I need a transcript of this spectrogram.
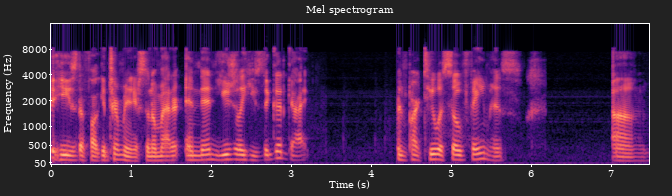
he's the fucking Terminator. So no matter, and then usually he's the good guy. And part two was so famous, um,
